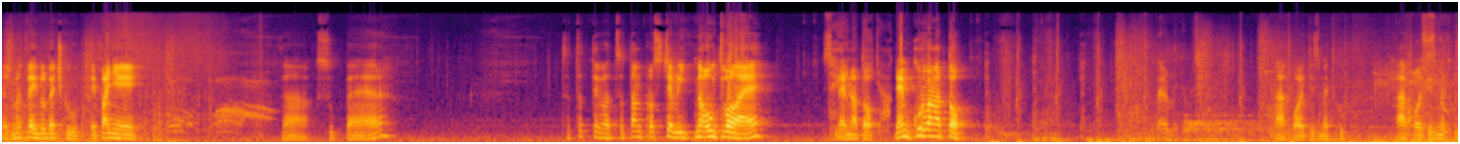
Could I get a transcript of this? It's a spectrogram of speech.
Jsi mrtvej, blbečku. I paní. Tak, super. Co to ty vole, co tam prostě vlítnout, vole? Jdem na to. Jdem kurva na to. Velmi dobře. Tak, pojď ty zmetku. Tak, pojď ty zmetku.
